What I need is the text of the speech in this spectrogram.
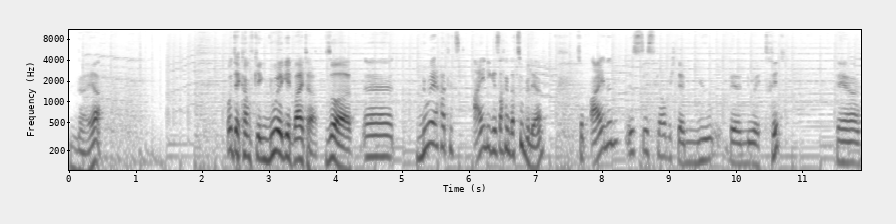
Naja. Und der Kampf gegen Nue geht weiter. So, äh, Nue hat jetzt einige Sachen dazugelernt. Zum einen ist es, glaube ich, der, New, der Nue Tritt, der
